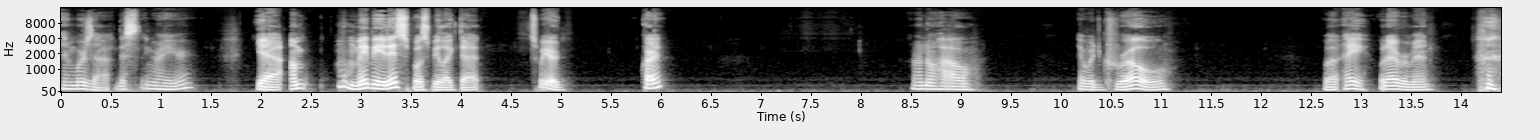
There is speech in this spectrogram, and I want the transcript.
And where's that? This thing right here? Yeah, I'm well, maybe it is supposed to be like that. It's weird. Okay. I don't know how it would grow. But hey, whatever, man. but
